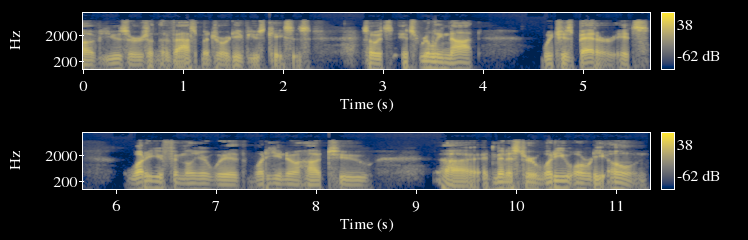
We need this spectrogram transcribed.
of users and the vast majority of use cases. So it's it's really not which is better. It's what are you familiar with? What do you know how to uh, administer? What do you already own?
